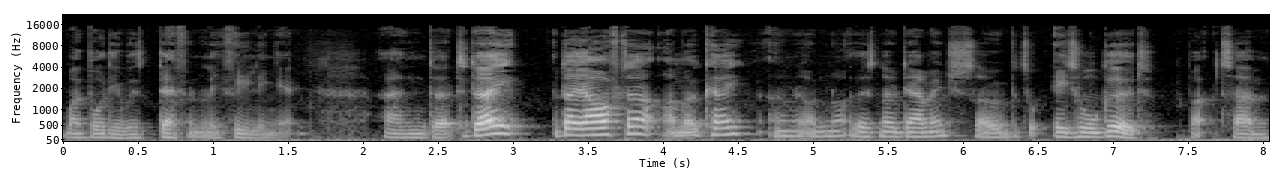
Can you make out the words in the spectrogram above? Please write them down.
my body was definitely feeling it. And uh, today, the day after, I'm okay. I'm, I'm, not. There's no damage, so it's, it's all good. But um,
